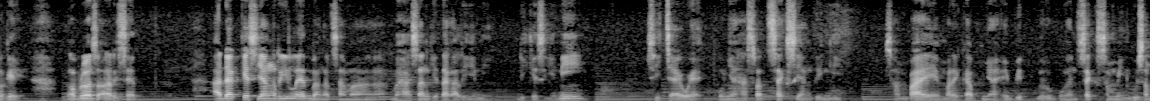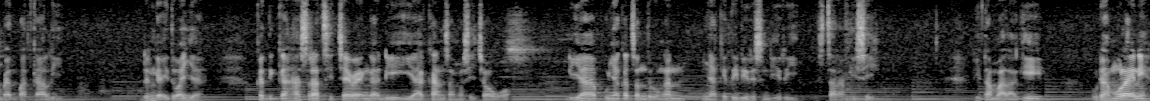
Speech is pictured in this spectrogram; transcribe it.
Oke, ngobrol soal riset. Ada case yang relate banget sama bahasan kita kali ini. Di case ini, si cewek punya hasrat seks yang tinggi. Sampai mereka punya habit berhubungan seks seminggu sampai empat kali. Dan gak itu aja. Ketika hasrat si cewek nggak diiakan sama si cowok, dia punya kecenderungan menyakiti diri sendiri secara fisik ditambah lagi udah mulai nih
